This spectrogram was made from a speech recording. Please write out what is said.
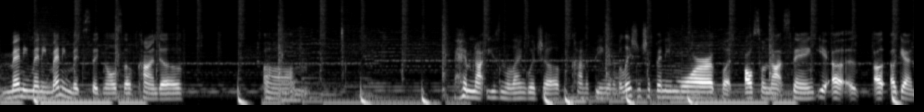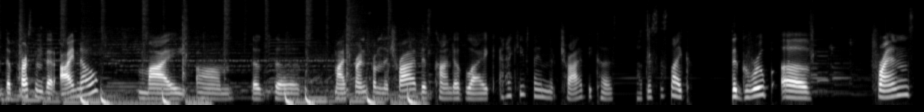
many, many, many mixed signals of kind of um, him not using the language of kind of being in a relationship anymore, but also not saying, yeah, uh, uh, uh, again, the person that I know, my, um, the, the, my friend from the tribe is kind of like, and I keep saying the tribe because this is like the group of friends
